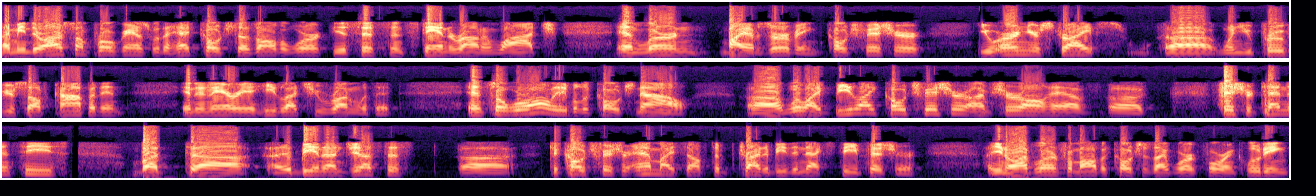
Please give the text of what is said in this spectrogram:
I mean, there are some programs where the head coach does all the work, the assistants stand around and watch and learn by observing. Coach Fisher, you earn your stripes uh, when you prove yourself competent in an area. He lets you run with it, and so we're all able to coach now. Uh, will I be like Coach Fisher? I'm sure I'll have uh, Fisher tendencies but uh, it'd be an injustice uh, to Coach Fisher and myself to try to be the next Steve Fisher. You know, I've learned from all the coaches I've worked for, including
